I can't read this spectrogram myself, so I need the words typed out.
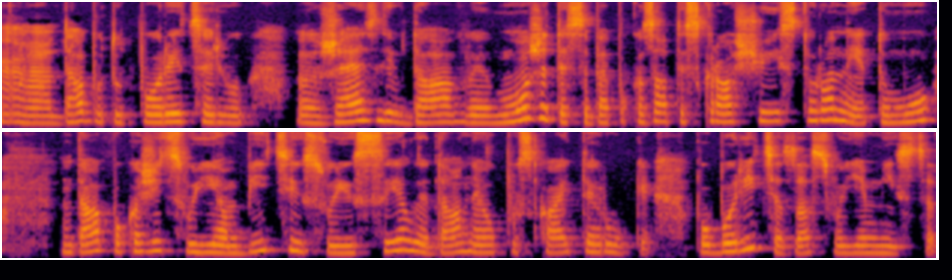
Е, Да, бо тут по рицарю е, жезлів, да, ви можете себе показати з кращої сторони, тому Да, покажіть свої амбіції, свої сили, да, не опускайте руки. Поборіться за своє місце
